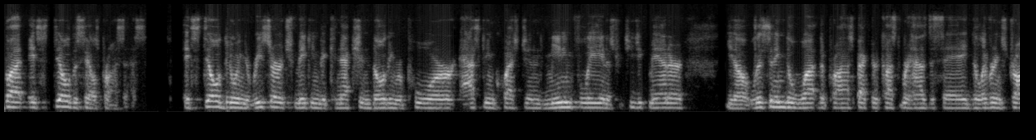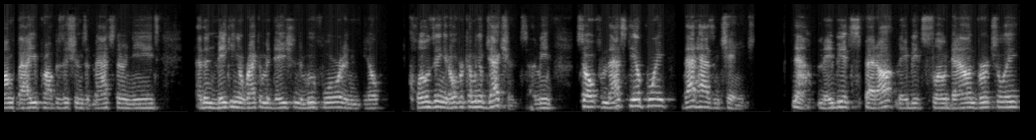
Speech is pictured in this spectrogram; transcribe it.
but it's still the sales process it's still doing the research making the connection building rapport asking questions meaningfully in a strategic manner you know listening to what the prospect or customer has to say delivering strong value propositions that match their needs and then making a recommendation to move forward and you know closing and overcoming objections. I mean, so from that standpoint, that hasn't changed. Now, maybe it's sped up, maybe it's slowed down virtually,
